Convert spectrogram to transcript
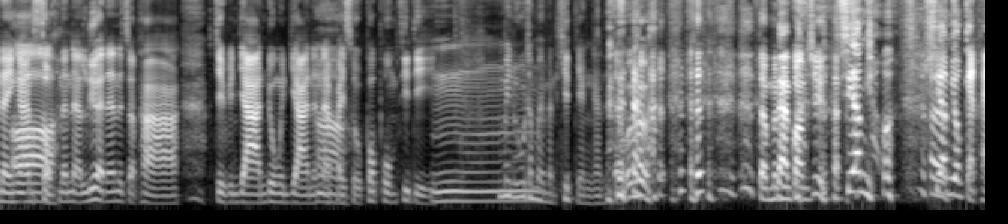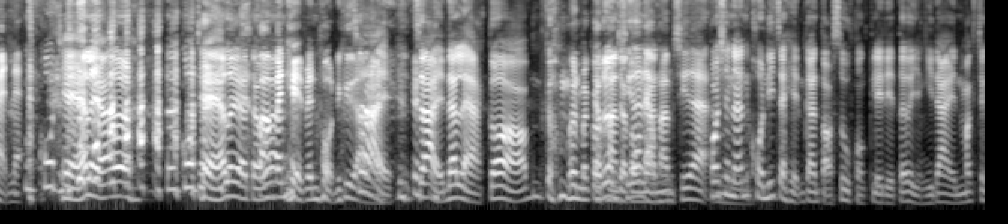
ในงานอ่าศพนั้นนะเลือดนั้นนะจะพาจิตวิญญาณดวงวิญญาณนั้นนะอ่าไปสู่ภพภูมิที่ดีอืไม่รู้ทำไมมันคิดอย่างนั้น แต่ว่าแต่มันแบเป็บนความเชื่อเชื่อมโยงเชื่อมโยงแกดแพดแหละโคตรแถเลยอะเออโคตรแถเลยอะแต่ความว่าเป็นเหตุเป็นผลคืออะไรใช่ใช่นั่นแหละก็ก็มันมันก็เริ่มจากตรงแหละนั้นความเชื่อเพราะฉะนั้นคนที่จะเห็นการต่อสู้ของ gladiator อย่างนี้ได้ มักจะ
